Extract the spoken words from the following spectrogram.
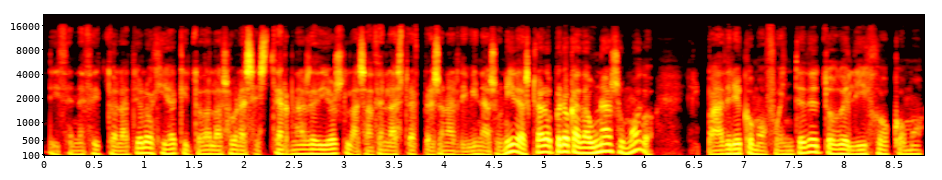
Dice en efecto la teología que todas las obras externas de Dios las hacen las tres personas divinas unidas, claro, pero cada una a su modo. El Padre como fuente de todo, el Hijo como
